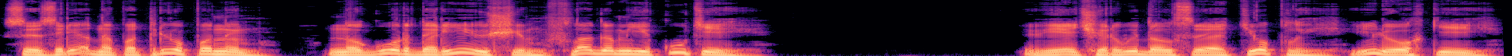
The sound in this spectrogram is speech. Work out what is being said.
с изрядно потрепанным, но гордо реющим флагом Якутии. Вечер выдался теплый и легкий.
